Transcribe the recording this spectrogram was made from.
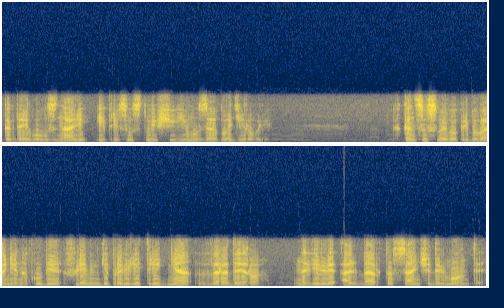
когда его узнали и присутствующие ему зааплодировали. К концу своего пребывания на Кубе Флеминги провели три дня в Верадеро, на вилле Альберто Санчо дель Монте,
